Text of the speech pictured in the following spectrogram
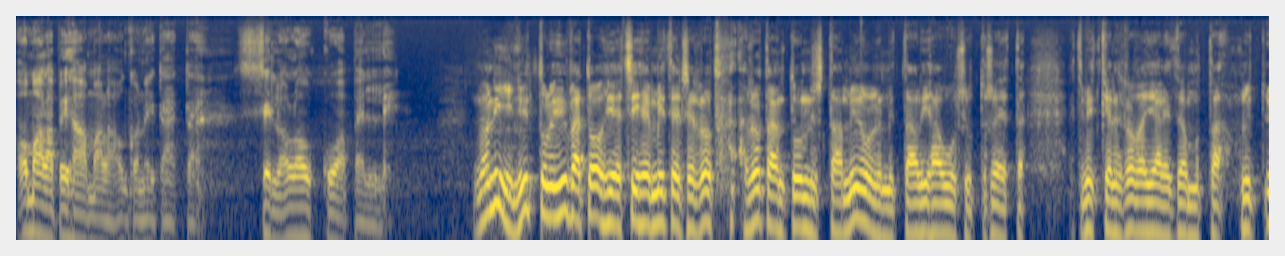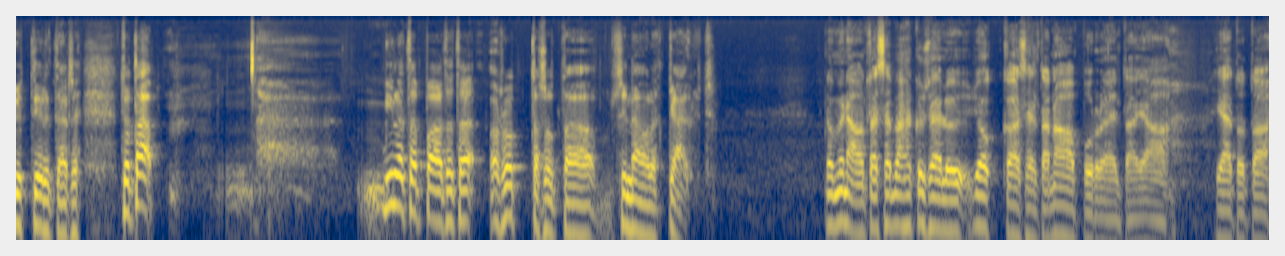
omalla pihaamalla, onko niitä, että silloin loukkua pelli. No niin, nyt tuli hyvät ohjeet siihen, miten se rot, rotan tunnistaa. Minulle nimittäin oli ihan uusi juttu se, että, että mitkä ne rotan jäljet on, mutta nyt, nyt tiedetään se. Tota, millä tapaa tätä rottasotaa sinä olet käynyt? No minä olen tässä vähän kysellyt jokkaiselta naapureilta ja, ja tota,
